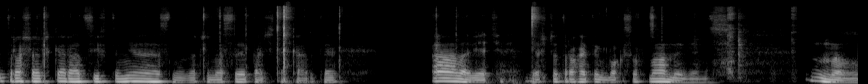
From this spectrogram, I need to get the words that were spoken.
i troszeczkę racji w tym jest, no zaczyna sypać te karty. Ale wiecie, jeszcze trochę tych boksów mamy, więc no,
